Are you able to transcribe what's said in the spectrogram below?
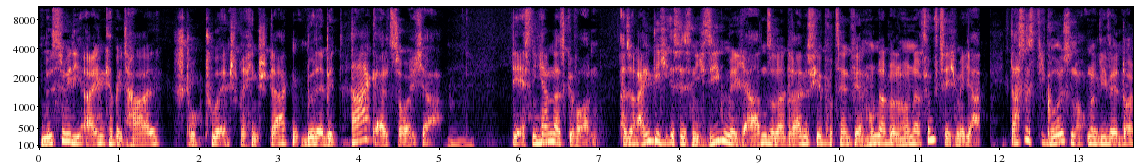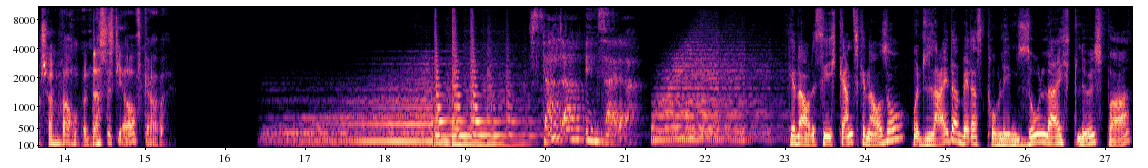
müssen wir die Eigenkapitalstruktur entsprechend stärken. Nur der Betrag als solcher, der ist nicht anders geworden. Also eigentlich ist es nicht sieben Milliarden, sondern drei bis vier Prozent wären 100 oder 150 Milliarden. Das ist die Größenordnung, die wir in Deutschland brauchen. Und das ist die Aufgabe. Startup Insider. Genau, das sehe ich ganz genauso. Und leider wäre das Problem so leicht lösbar,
